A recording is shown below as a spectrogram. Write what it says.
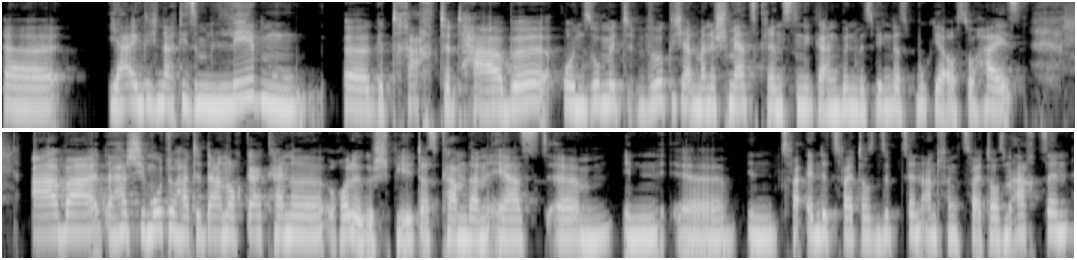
äh, ja eigentlich nach diesem Leben äh, getrachtet habe und somit wirklich an meine Schmerzgrenzen gegangen bin, weswegen das Buch ja auch so heißt. Aber Hashimoto hatte da noch gar keine Rolle gespielt. Das kam dann erst ähm, in, äh, in Ende 2017, Anfang 2018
